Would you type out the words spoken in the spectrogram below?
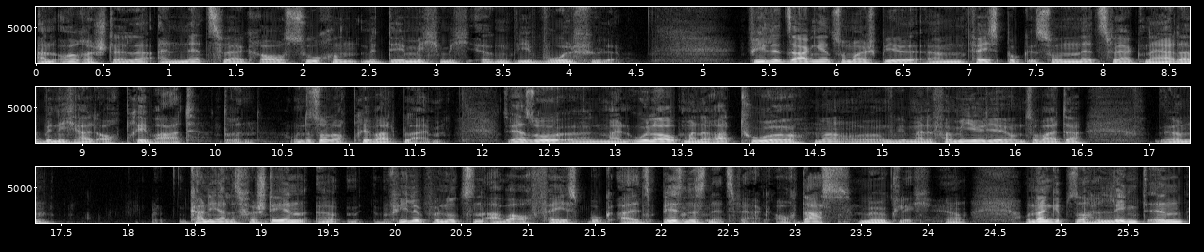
an eurer Stelle ein Netzwerk raussuchen, mit dem ich mich irgendwie wohlfühle. Viele sagen ja zum Beispiel, ähm, Facebook ist so ein Netzwerk, naja, da bin ich halt auch privat drin. Und das soll auch privat bleiben. Das ist eher so äh, mein Urlaub, meine Radtour, ne, irgendwie meine Familie und so weiter. Ähm, kann ich alles verstehen. Äh, viele benutzen aber auch Facebook als Business-Netzwerk. Auch das möglich. Ja. Und dann gibt's noch LinkedIn.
